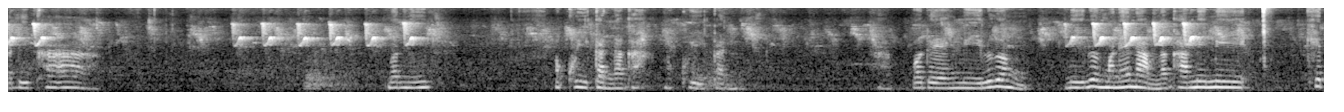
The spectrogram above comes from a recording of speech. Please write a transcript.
วัสดีค่ะ วันนี้มาคุยกันนะคะ มาคุยกันปอแดงมีเรื่องมีเรื่องมาแนะนำนะคะ มีมีเคล็ด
